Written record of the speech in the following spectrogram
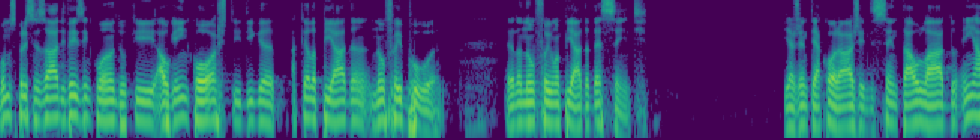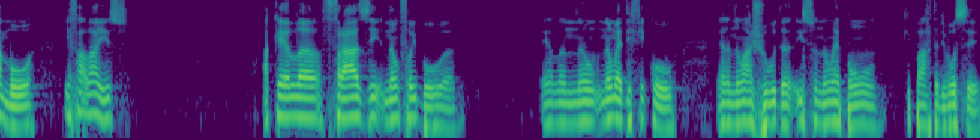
Vamos precisar de vez em quando que alguém encoste e diga aquela piada não foi boa. Ela não foi uma piada decente. E a gente tem a coragem de sentar ao lado em amor e falar isso aquela frase não foi boa, ela não, não edificou, ela não ajuda, isso não é bom que parta de você,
